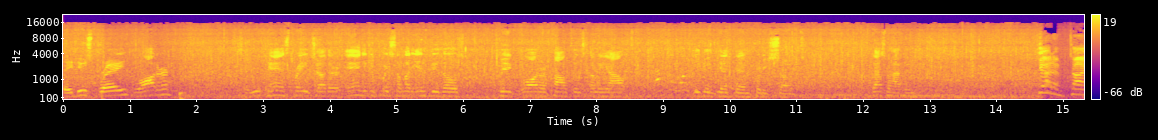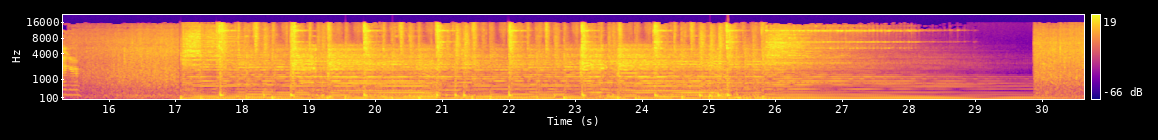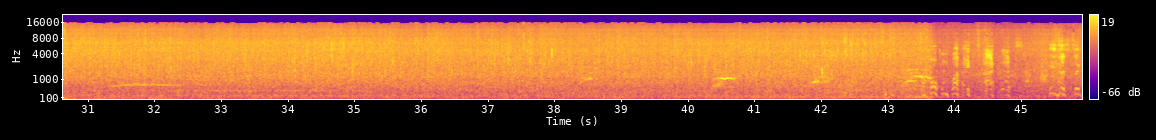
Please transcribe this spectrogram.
They do spray water, so you can spray each other, and you can push somebody into those big water fountains coming out. You can get them pretty soaked. That's what happened. Get him, Tiger!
